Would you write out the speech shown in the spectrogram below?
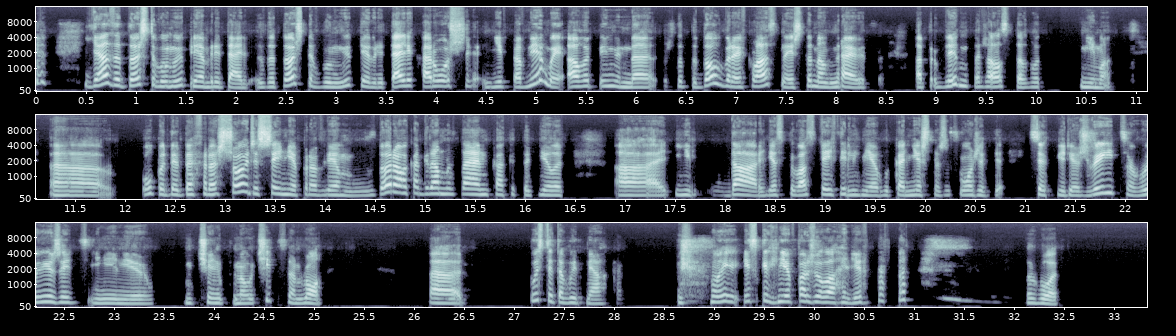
Я за то, чтобы мы приобретали, за то, чтобы мы приобретали хорошие, не проблемы, а вот именно что-то доброе, классное, что нам нравится. А проблемы, пожалуйста, вот мимо. Uh, опыт — это хорошо, решение проблем здорово, когда мы знаем, как это делать, и да, если у вас третья линия, вы, конечно же, сможете все пережить, выжить и чему-то научиться, но а, пусть это будет мягко. Мои искренние пожелания. Вот.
